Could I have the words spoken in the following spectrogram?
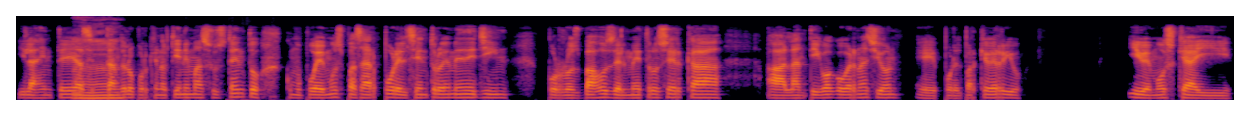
y la gente Ah. aceptándolo porque no tiene más sustento, como podemos pasar por el centro de Medellín, por los bajos del metro cerca a la antigua gobernación, eh, por el Parque Berrío, y vemos que hay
